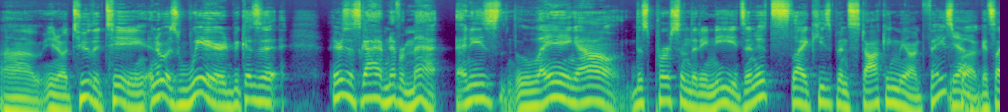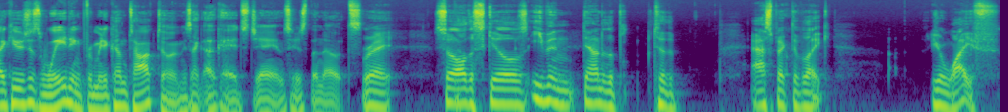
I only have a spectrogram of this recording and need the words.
uh, you know, to the T. And it was weird because it, there's this guy I've never met, and he's laying out this person that he needs, and it's like he's been stalking me on Facebook. It's like he was just waiting for me to come talk to him. He's like, "Okay, it's James. Here's the notes." Right. So all the skills, even down to the to the aspect of like your wife,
